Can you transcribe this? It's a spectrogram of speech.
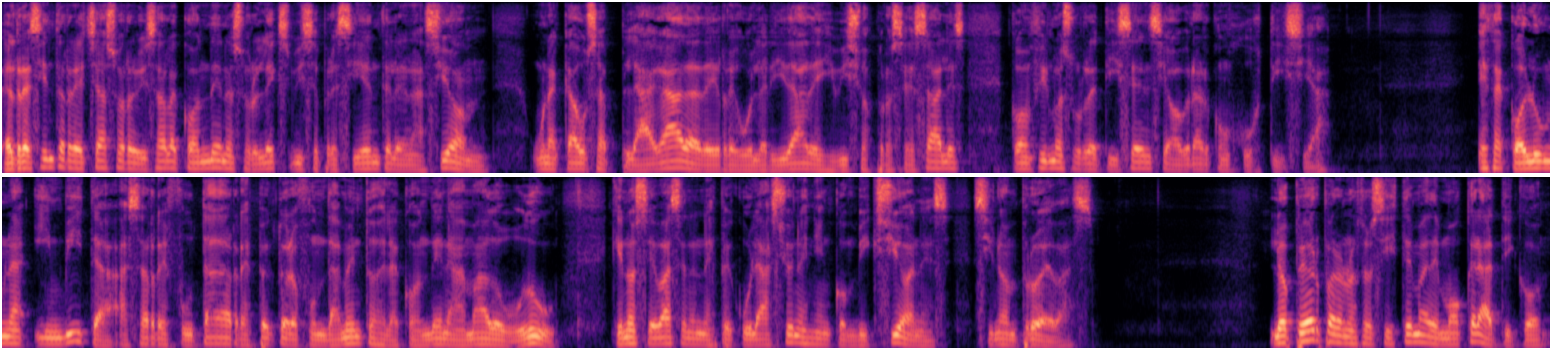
El reciente rechazo a revisar la condena sobre el ex vicepresidente de la Nación, una causa plagada de irregularidades y vicios procesales, confirma su reticencia a obrar con justicia. Esta columna invita a ser refutada respecto a los fundamentos de la condena a Amado Vudú, que no se basan en especulaciones ni en convicciones, sino en pruebas. Lo peor para nuestro sistema democrático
